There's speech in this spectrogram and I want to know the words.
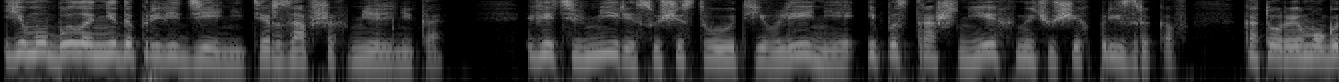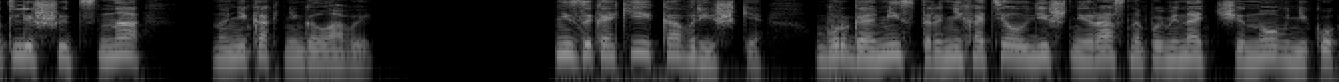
ему было не до привидений, терзавших мельника, ведь в мире существуют явления и пострашнее хнычущих призраков, которые могут лишить сна, но никак не головы. Ни за какие ковришки бургомистр не хотел лишний раз напоминать чиновнику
